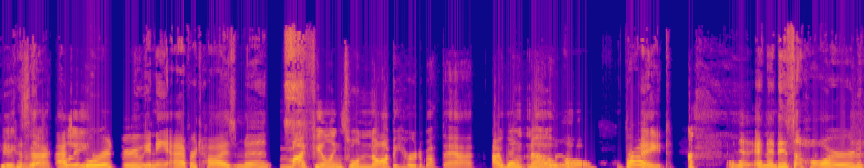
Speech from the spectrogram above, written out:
You can uh, fast forward through any advertisement. my feelings will not be heard about that. I won't know. No, right. and, it, and it isn't hard.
